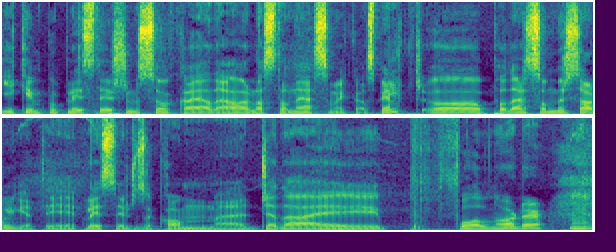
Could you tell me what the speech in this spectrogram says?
gikk inn på PlayStation, så hva jeg har lasta ned som jeg ikke har spilt. Og på det sommersalget til PlayStation så kom eh, Jedi Fallen Order. Mm.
